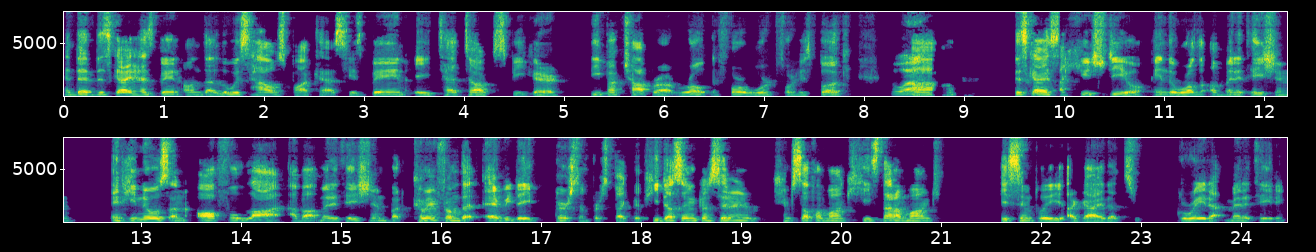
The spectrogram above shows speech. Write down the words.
And then this guy has been on the Lewis Howes podcast. He's been a TED Talk speaker. Deepak Chopra wrote the foreword for his book. Wow. Uh, this guy is a huge deal in the world of meditation. And he knows an awful lot about meditation, but coming from the everyday person perspective, he doesn't consider himself a monk. He's not a monk. He's simply a guy that's great at meditating.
